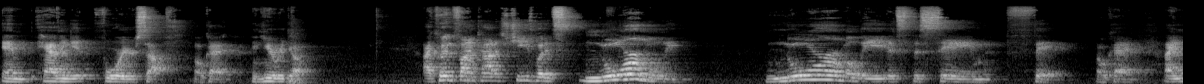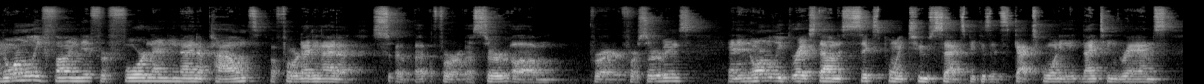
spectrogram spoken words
and having it for yourself. Okay, and here we go. I couldn't find cottage cheese, but it's normally, normally it's the same thing. Okay, I normally find it for $4.99 a pound, or $4.99 a, a, for a serve um, for for servings, and it normally breaks down to 6.2 cents because it's got 20, 19 grams,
